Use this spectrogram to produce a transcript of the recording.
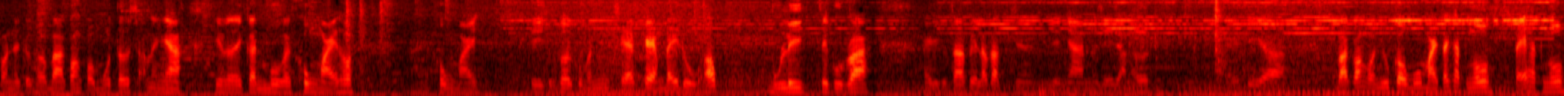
còn nếu trường hợp bà con có motor sẵn ở nhà thì chúng ta chỉ cần mua cái khung máy thôi. Đấy, khung máy thì chúng tôi cũng vẫn sẽ kèm đầy đủ ốc buli Secura này chúng ta phải lắp đặt ở nhà nó dễ dàng hơn. Đấy, thì uh, bà con có nhu cầu mua máy tách hạt ngô té hạt ngô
